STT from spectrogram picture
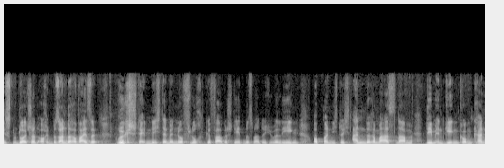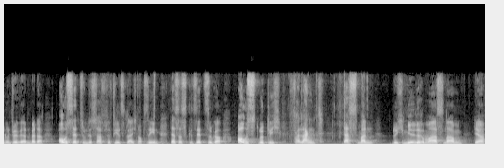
ist nun Deutschland auch in besonderer Weise rückständig, denn wenn nur Fluchtgefahr besteht, muss man natürlich überlegen, ob man nicht durch andere Maßnahmen dem entgegenkommen kann. Und wir werden bei der Aussetzung des Haftbefehls gleich noch sehen, dass das Gesetz sogar ausdrücklich verlangt, dass man durch mildere Maßnahmen der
